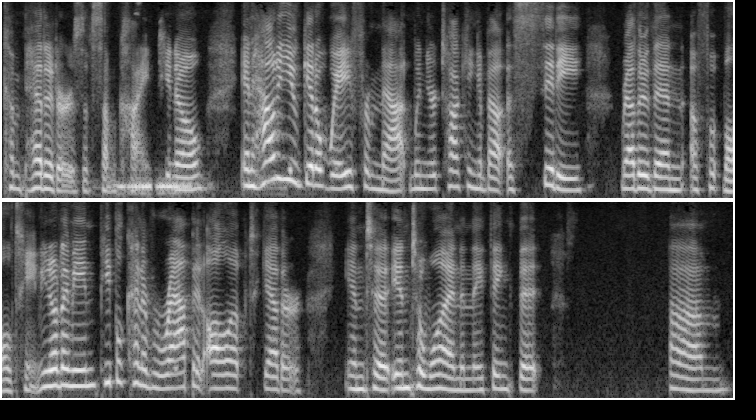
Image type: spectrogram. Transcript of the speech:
competitors of some kind, you know? And how do you get away from that when you're talking about a city rather than a football team? You know what I mean? People kind of wrap it all up together into into one and they think that um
